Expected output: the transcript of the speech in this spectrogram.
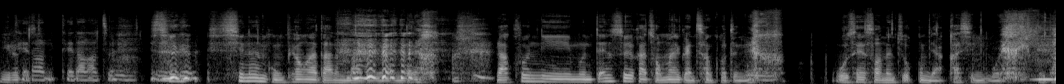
이렇게 대단 대단하죠. 신은, 신은 공평하다는 말이 있는데요. 라쿠님은 댄스가 정말 괜찮거든요. 옷에서는 조금 약하신 모양입니다.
